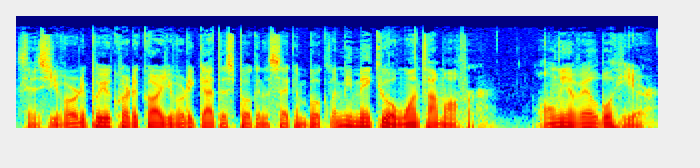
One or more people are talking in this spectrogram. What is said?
since you've already put your credit card, you've already got this book and the second book, let me make you a one-time offer, only available here."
